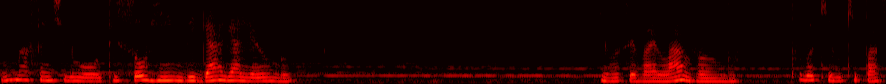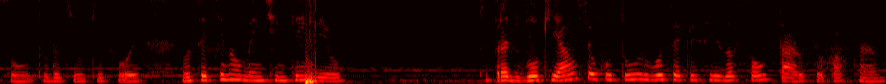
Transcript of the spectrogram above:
um na frente do outro, e sorrindo e gargalhando. E você vai lavando tudo aquilo que passou, tudo aquilo que foi. Você finalmente entendeu que para desbloquear o seu futuro você precisa soltar o seu passado.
